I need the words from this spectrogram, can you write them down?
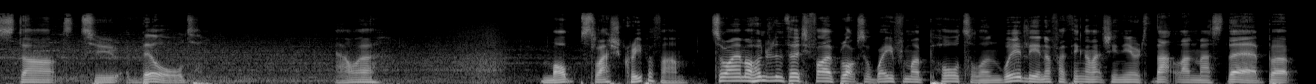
start to build our mob slash creeper farm. So I am 135 blocks away from my portal, and weirdly enough, I think I'm actually nearer to that landmass there, but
